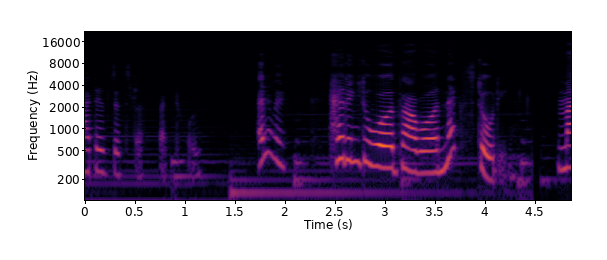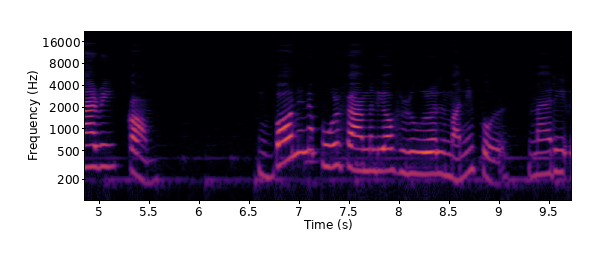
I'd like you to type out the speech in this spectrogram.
that is disrespectful anyway heading towards our next story Mary Kom. Born in a poor family of rural Manipur, Mary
